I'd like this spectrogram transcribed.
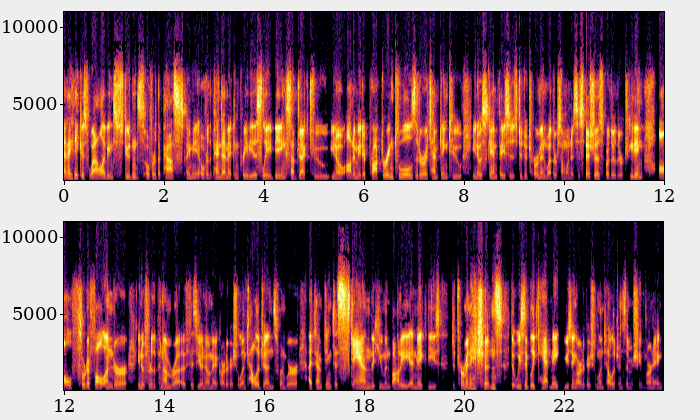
and I think as well, I mean, students over the past, I mean, over the pandemic and previously being subject to, you know, automated proctoring tools that are attempting to, you know, scan faces to determine whether someone is suspicious, whether they're cheating, all sort of fall under, you know, sort of the penumbra of physiognomic artificial intelligence when we're attempting to scan the human body and make these determinations that we simply can't make using artificial intelligence and machine learning.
